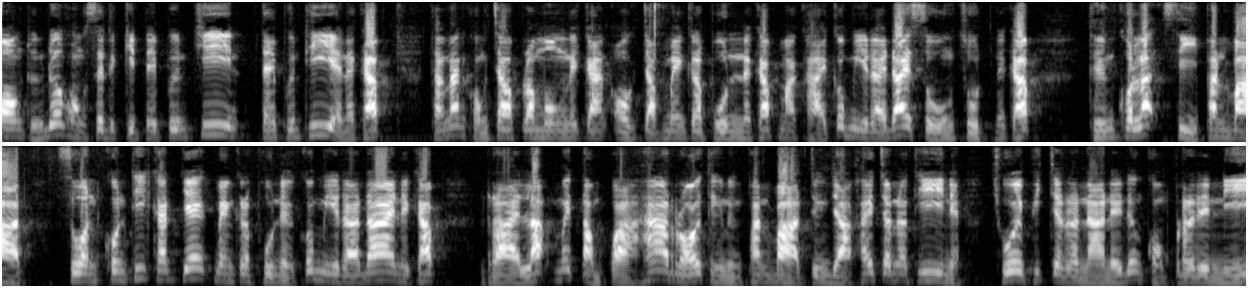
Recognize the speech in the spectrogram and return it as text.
มองถึงเรื่องของเศรษฐกิจในพื้นที่ในพื้นที่นะครับทางด้านของชาวประมงในการออกจับแมงกระพุนนะครับมาขายก็มีรายได้สูงสุดนะครับถึงคนละ 4,000 บาท ส่วนคนที่คัดแยกแมงกระพุนเนี่ยก็มีรายได้นะครับ รายละไม่ต่ำกว่า500ถึง1,000 บาท จึงอยากให้เจ้าหน้าที่เนี่ยช่วยพิจารณาในเรื่องของประเด็นนี้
